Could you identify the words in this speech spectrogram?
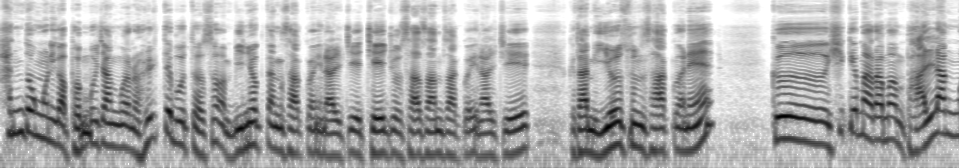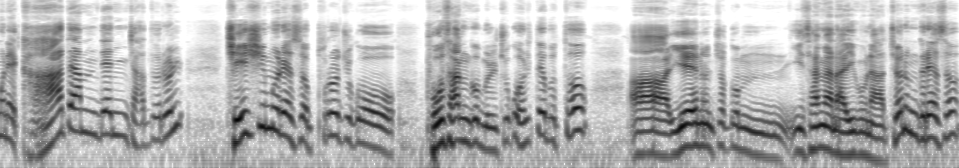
한동훈이가 법무장관을 할 때부터서 민혁당 사건이랄지 제주 4.3 사건이랄지 그 다음에 여순 사건에 그 쉽게 말하면 반란군에 가담된 자들을 재심을 해서 풀어주고 보상금을 주고 할 때부터 아 얘는 조금 이상한 아이구나. 저는 그래서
